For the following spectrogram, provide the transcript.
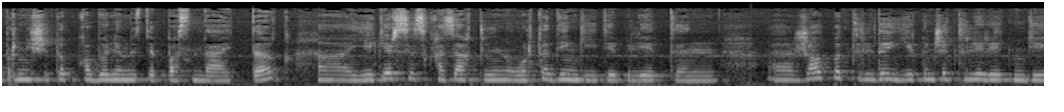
бірнеше топқа бөлеміз деп басында айттық. Егер сіз қазақ тілін орта деңгейде білетін жалпы тілді екінші тіл ретінде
